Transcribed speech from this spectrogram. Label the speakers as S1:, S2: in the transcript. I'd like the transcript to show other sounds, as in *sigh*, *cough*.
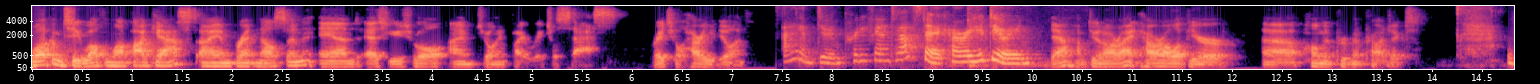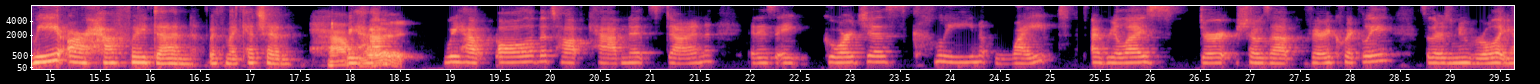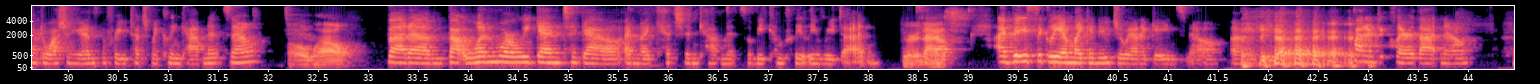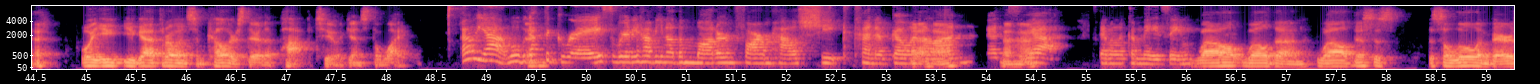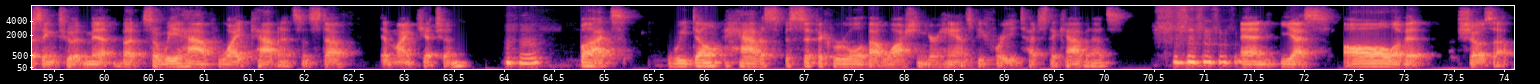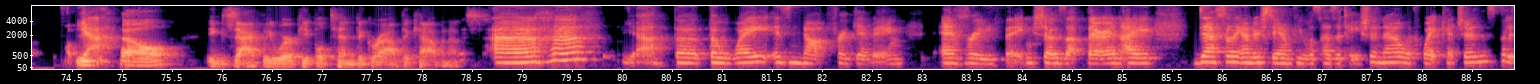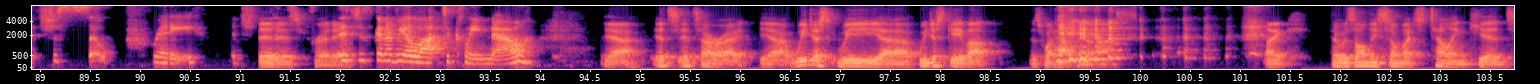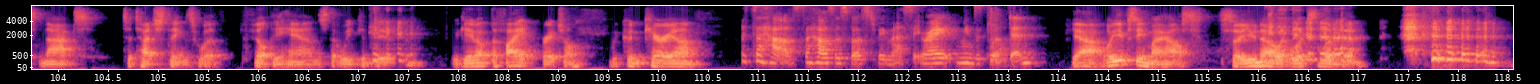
S1: Welcome to Wealth and Law Podcast. I am Brent Nelson, and as usual, I'm joined by Rachel Sass. Rachel, how are you doing?
S2: I am doing pretty fantastic. How are you doing?
S1: Yeah, I'm doing all right. How are all of your uh, home improvement projects?
S2: We are halfway done with my kitchen.
S1: Halfway.
S2: We have, we have all of the top cabinets done. It is a gorgeous, clean white. I realize dirt shows up very quickly. So there's a new rule that you have to wash your hands before you touch my clean cabinets now.
S1: Oh, wow.
S2: But um, about one more weekend to go, and my kitchen cabinets will be completely redone.
S1: Very
S2: so
S1: nice.
S2: I basically am like a new Joanna Gaines now. Um, *laughs* kind of declare that now. *laughs*
S1: well, you, you got to throw in some colors there that pop too against the white.
S2: Oh yeah, well we got the gray, so we're gonna have you know the modern farmhouse chic kind of going uh-huh. on. That's uh-huh. yeah, it's gonna look amazing.
S1: Well, well done. Well, this is it's a little embarrassing to admit, but so we have white cabinets and stuff in my kitchen, mm-hmm. but we don't have a specific rule about washing your hands before you touch the cabinets. *laughs* and yes, all of it shows up. You
S2: yeah.
S1: tell exactly where people tend to grab the cabinets.
S2: Uh huh. Yeah. The the white is not forgiving everything shows up there. And I definitely understand people's hesitation now with white kitchens, but it's just so pretty.
S1: It's, it it's, is pretty.
S2: It's just going to be a lot to clean now.
S1: Yeah, it's it's all right. Yeah, we just we uh, we just gave up. Is what happened to us. *laughs* Like there was only so much telling kids not to touch things with filthy hands that we could do. *laughs* we gave up the fight, Rachel. We couldn't carry on.
S2: It's a house. The house is supposed to be messy, right? It means it's lived in.
S1: Yeah. Well, you've seen my house, so you know it looks lived in. *laughs*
